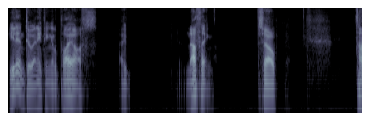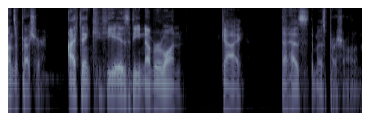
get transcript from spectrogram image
he didn't do anything in the playoffs. I nothing. So tons of pressure. I think he is the number one guy that has the most pressure on him.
